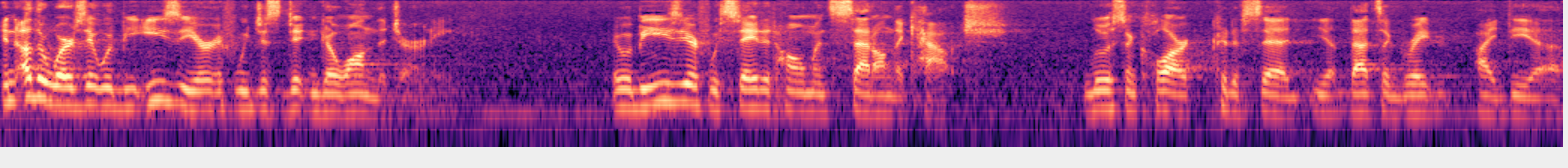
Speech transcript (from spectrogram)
In other words, it would be easier if we just didn't go on the journey. It would be easier if we stayed at home and sat on the couch. Lewis and Clark could have said, yeah, that's a great idea,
